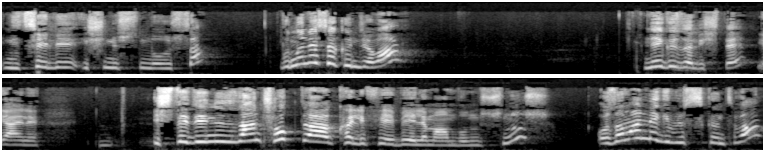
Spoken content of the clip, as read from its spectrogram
niteliği işin üstünde olursa bunda ne sakınca var? Ne güzel işte. Yani istediğinizden çok daha kalifiye bir eleman bulmuşsunuz. O zaman ne gibi bir sıkıntı var?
